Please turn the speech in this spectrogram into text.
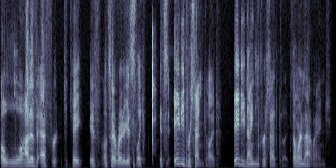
a lot of effort to take if let's say a writer gets like it's 80% good 80 90% good somewhere in that range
